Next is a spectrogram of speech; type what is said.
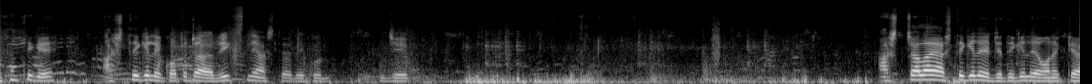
এখান থেকে আসতে গেলে কতটা রিস্ক নিয়ে আসতে হয় দেখুন, যে আস চালায় আসতে গেলে, যেতে গেলে অনেকটা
